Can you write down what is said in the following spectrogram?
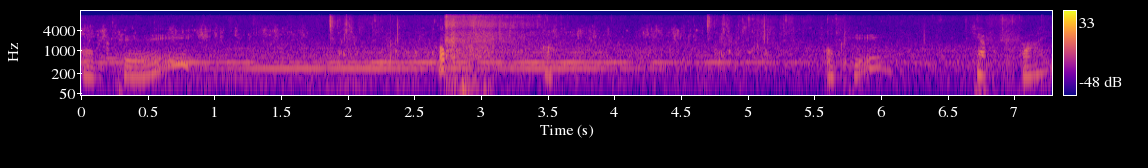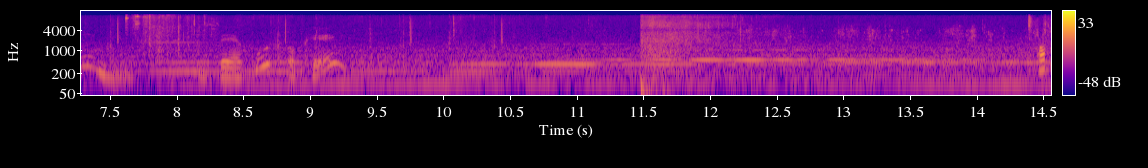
Okay. Hopp. Sehr gut, okay. Hopp.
